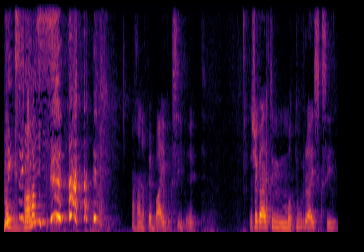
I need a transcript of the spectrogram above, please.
Oh, was? Also war ich Weiber gewesen dort. Das war ja geil, meine Maturreise. gewesen.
